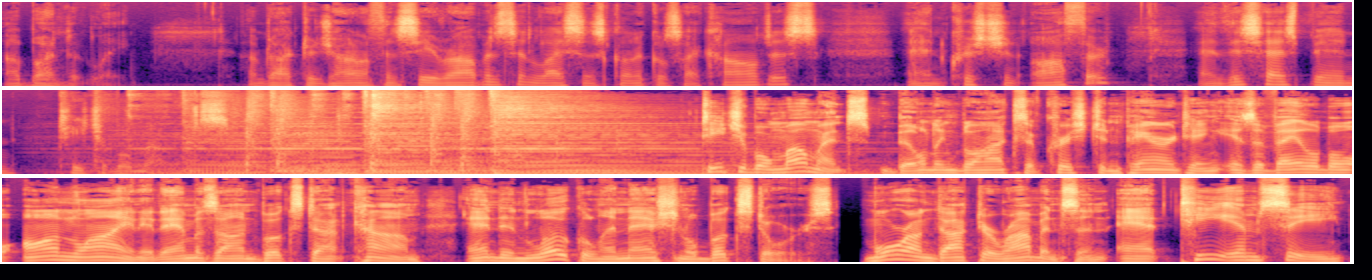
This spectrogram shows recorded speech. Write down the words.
abundantly. I'm Dr. Jonathan C. Robinson, licensed clinical psychologist and Christian author, and this has been Teachable Moments. Teachable Moments Building Blocks of Christian Parenting is available online at AmazonBooks.com and in local and national bookstores. More on Dr. Robinson at TMCPINC.com.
